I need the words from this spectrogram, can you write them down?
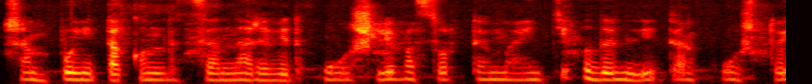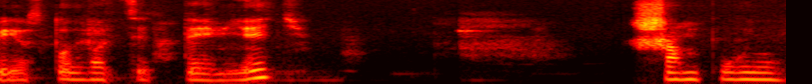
Шампуні та кондиціонери від Ошлі в асортименті 1 літр коштує 129. Шампунь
